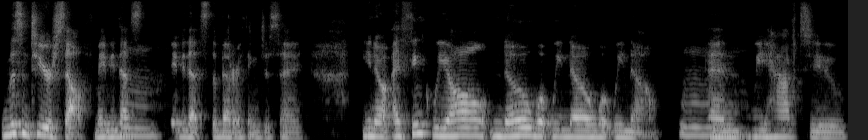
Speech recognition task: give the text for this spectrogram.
listen to yourself. Maybe that's mm. maybe that's the better thing to say. You know, I think we all know what we know, what we know, mm. and we have to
